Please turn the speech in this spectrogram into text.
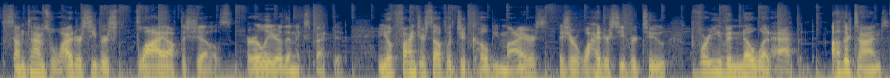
Sometimes wide receivers fly off the shelves earlier than expected, and you'll find yourself with Jakobi Meyers as your wide receiver two before you even know what happened. Other times,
